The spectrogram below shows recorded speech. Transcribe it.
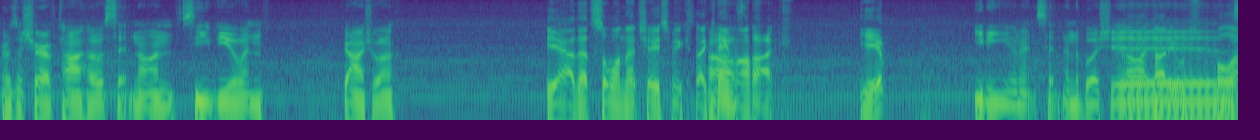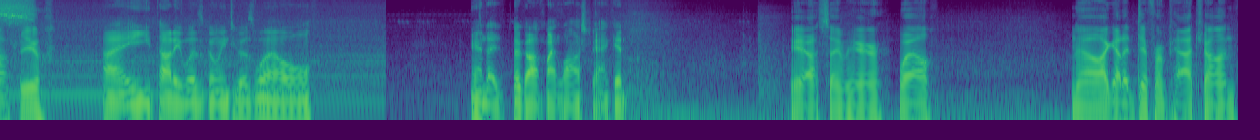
There's a Sheriff Tahoe sitting on Seaview and Joshua. Yeah, that's the one that chased me because I came oh off. fuck! Yep. ED unit sitting in the bushes. Oh, I thought he would pull after you. I thought he was going to as well. And I took off my lost jacket. Yeah, same here. Well, no, I got a different patch on.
